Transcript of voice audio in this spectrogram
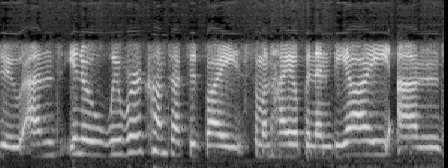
do. And, you know, we were contacted by someone high up in NBI and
